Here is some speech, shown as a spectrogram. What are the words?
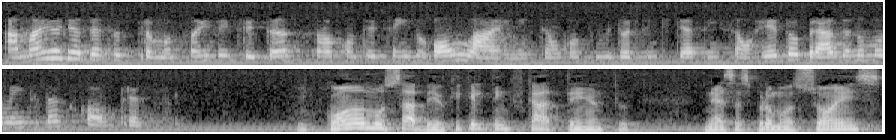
A maioria dessas promoções, entretanto, estão acontecendo online, então o consumidor tem que ter atenção redobrada no momento das compras. E como saber? O que, que ele tem que ficar atento nessas promoções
